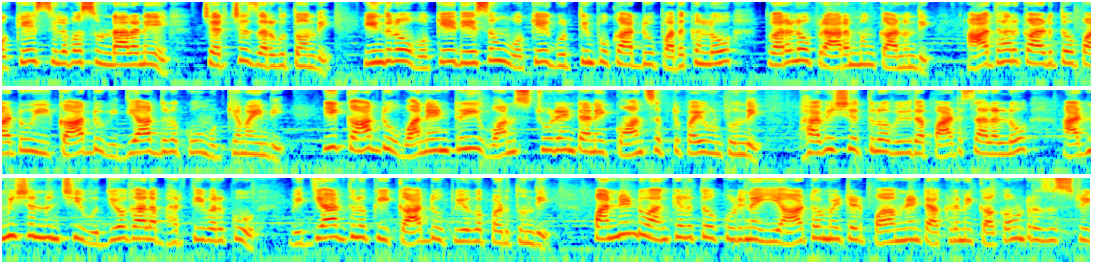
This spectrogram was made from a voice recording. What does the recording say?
ఒకే సిలబస్ ఉండాలనే చర్చ జరుగుతోంది. ఇందులో ఒకే దేశం ఒకే గుర్తింపు కార్డు పథకంలో త్వరలో ప్రారంభం కానుంది. ఆధార్ కార్డుతో పాటు ఈ కార్డు విద్యార్థులకు ముఖ్యమైంది. ఈ card one entry one student అనే కాన్సెప్ట్పై ఉంటుంది. భవిష్యత్తులో వివిధ పాఠశాలల్లో అడ్మిషన్ నుంచి ఉద్యోగాల భర్తీ వరకు విద్యార్థులకు ఈ కార్డు ఉపయోగపడుతుంది. పన్నెండు అంకెలతో కూడిన ఈ automated permanent academic account registry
